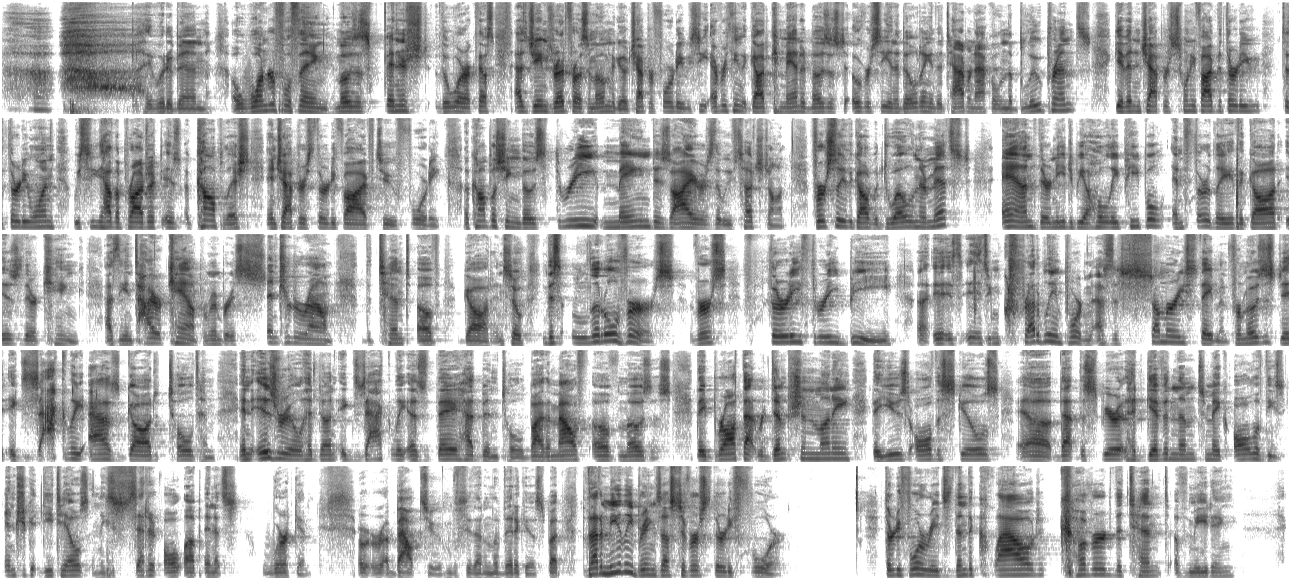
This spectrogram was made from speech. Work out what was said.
Ah, it would have been a wonderful thing. Moses finished the work. That's, as James read for us a moment ago, chapter 40, we see everything that God commanded Moses to oversee in the building of the tabernacle and the blueprints given in chapters 25 to 30 to 31. We see how the project is accomplished in chapters 35 to 40, accomplishing those three main desires that we've touched on. Firstly, that God would dwell in their midst and there need to be a holy people. And thirdly, that God is their king, as the entire camp, remember, is centered around the tent of God. And so, this little verse, verse 33b uh, is, is incredibly important as a summary statement. For Moses did exactly as God told him, and Israel had done exactly as they had been told by the mouth of Moses. They brought that redemption money, they used all the skills uh, that the Spirit had given them to make all of these intricate details, and they set it all up, and it's working, or, about to. We'll see that in Leviticus. But that immediately brings us to verse 34. 34 reads Then the cloud covered the tent of meeting,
